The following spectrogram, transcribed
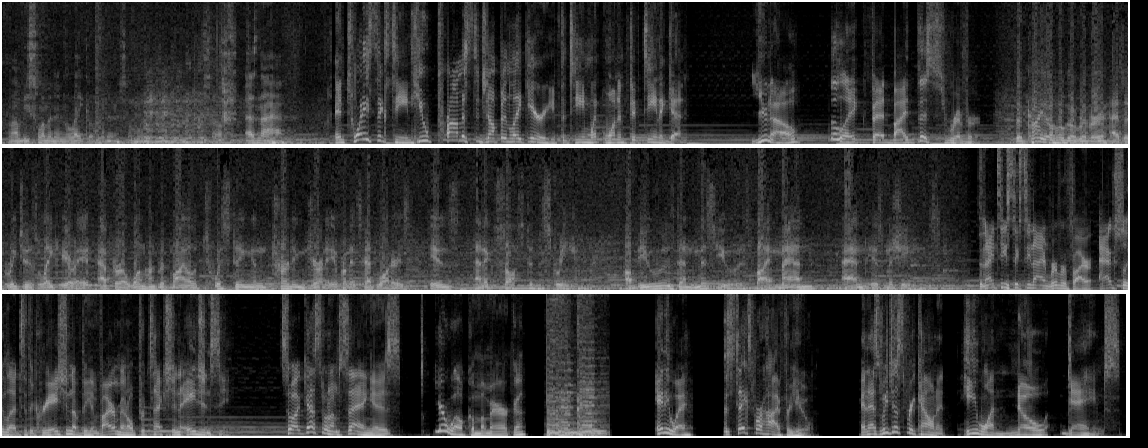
Well, I'll be swimming in the lake over there somewhere. so that's not happening. In 2016, Hue promised to jump in Lake Erie if the team went 1 in 15 again. You know, the lake fed by this river. The Cuyahoga River, as it reaches Lake Erie after a 100 mile twisting and turning journey from its headwaters, is an exhausted stream, abused and misused by man and his machines. The 1969 river fire actually led to the creation of the Environmental Protection Agency. So I guess what I'm saying is, you're welcome, America. Anyway, the stakes were high for Hue. And as we just recounted, he won no games.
